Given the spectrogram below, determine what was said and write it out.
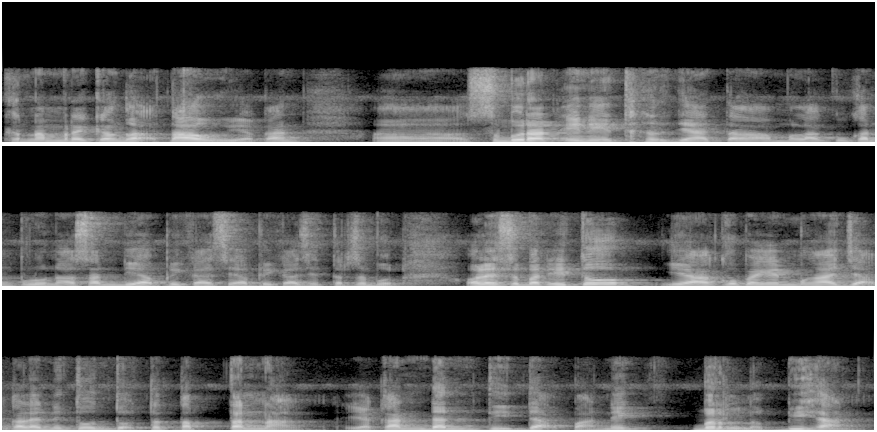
karena mereka nggak tahu ya kan. Uh, seberat ini ternyata melakukan pelunasan di aplikasi-aplikasi tersebut. Oleh sebab itu ya aku pengen mengajak kalian itu untuk tetap tenang ya kan dan tidak panik berlebihan.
